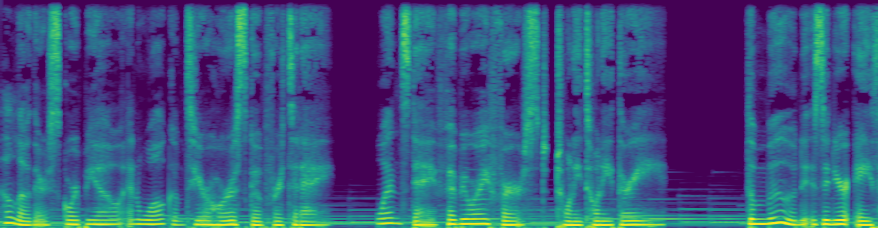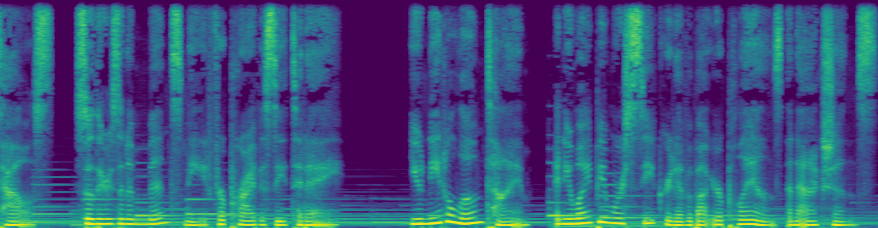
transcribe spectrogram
Hello there, Scorpio, and welcome to your horoscope for today, Wednesday, February 1st, 2023. The moon is in your eighth house, so there's an immense need for privacy today. You need alone time, and you might be more secretive about your plans and actions.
